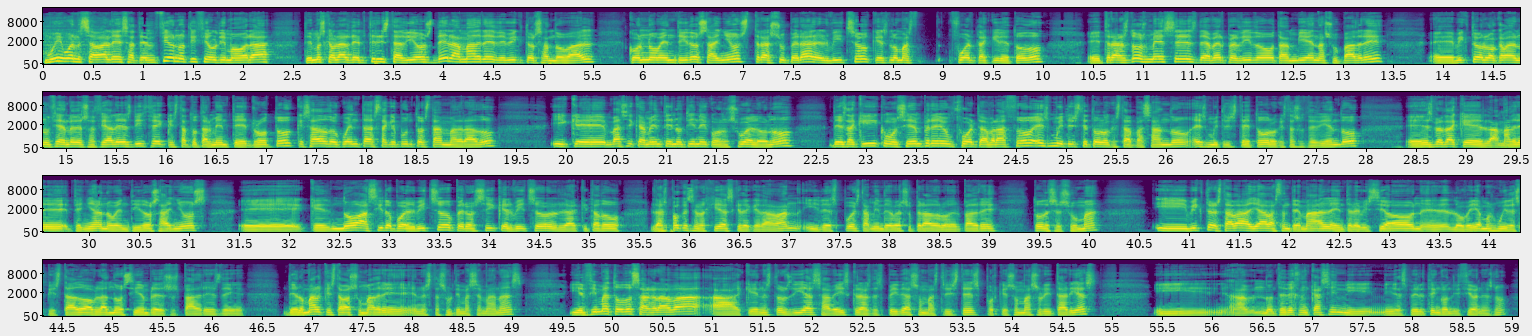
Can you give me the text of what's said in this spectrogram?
Muy buenos chavales, atención, noticia última hora. Tenemos que hablar del triste adiós de la madre de Víctor Sandoval, con 92 años, tras superar el bicho, que es lo más fuerte aquí de todo. Eh, tras dos meses de haber perdido también a su padre, eh, Víctor lo acaba de anunciar en redes sociales, dice que está totalmente roto, que se ha dado cuenta hasta qué punto está enmadrado y que básicamente no tiene consuelo, ¿no? Desde aquí, como siempre, un fuerte abrazo. Es muy triste todo lo que está pasando, es muy triste todo lo que está sucediendo. Eh, es verdad que la madre tenía 92 años, eh, que no ha sido por el bicho, pero sí que el bicho le ha quitado las pocas energías que le quedaban y después también de haber superado lo del padre, todo se suma. Y Víctor estaba ya bastante mal en televisión, eh, lo veíamos muy despistado, hablando siempre de sus padres, de, de, lo mal que estaba su madre en estas últimas semanas. Y encima todo se agrava a que en estos días sabéis que las despedidas son más tristes porque son más solitarias y ah, no te dejan casi ni, ni despedirte en condiciones, ¿no?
